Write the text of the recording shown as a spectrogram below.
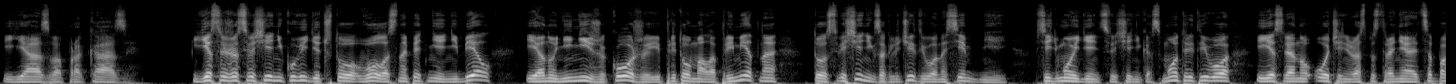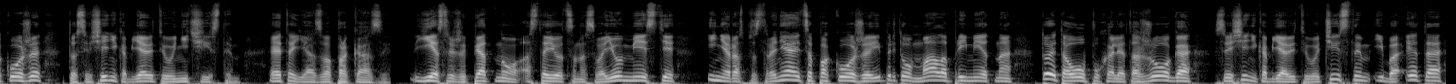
язва проказы. Если же священник увидит, что волос на пятне не бел, и оно не ниже кожи, и притом малоприметно, то священник заключит его на 7 дней. В седьмой день священник осмотрит его, и если оно очень распространяется по коже, то священник объявит его нечистым. Это язва проказы. Если же пятно остается на своем месте и не распространяется по коже, и притом малоприметно, то это опухоль от ожога, священник объявит его чистым, ибо это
